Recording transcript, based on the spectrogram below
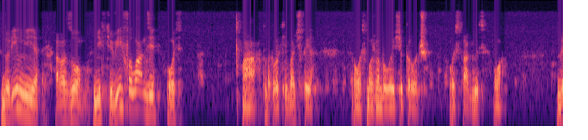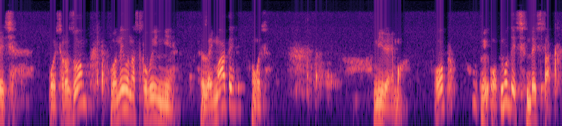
дорівнює разом нігтєвій фаланзі. Ось. Ага, тут трохи, бачите, я. Ось можна було ще коротше. Ось так десь. О. Десь ось разом вони у нас повинні займати. Ось. Міряємо. Оп. І. Ну, десь, десь так.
